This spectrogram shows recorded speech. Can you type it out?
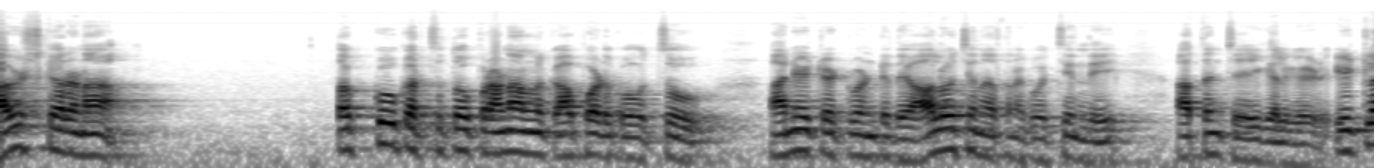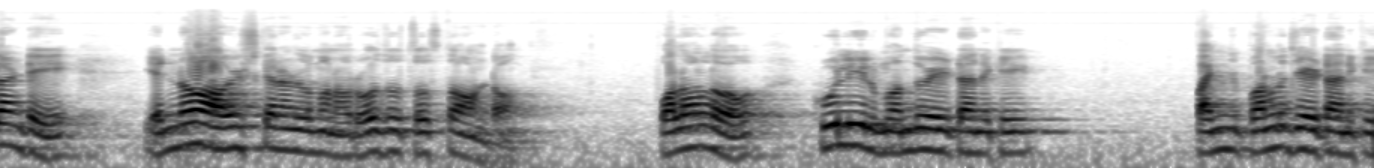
ఆవిష్కరణ. తక్కువ ఖర్చుతో ప్రాణాలను కాపాడుకోవచ్చు అనేటటువంటిది ఆలోచన అతనికి వచ్చింది. అతను చేయగలిగాడు. ఇట్లాంటి ఎన్నో ఆవిష్కరణలు మనం రోజు చూస్తూ ఉంటాం. పొలంలో కూలీలు మందు వేయటానికి పని పనులు చేయటానికి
